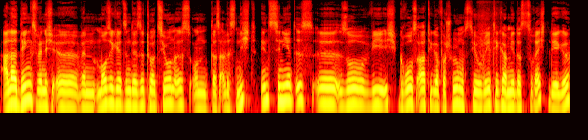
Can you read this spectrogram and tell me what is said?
Allerdings, wenn ich, äh, wenn Mosik jetzt in der Situation ist und das alles nicht inszeniert ist, äh, so wie ich großartiger Verschwörungstheoretiker mir das zurechtlege,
